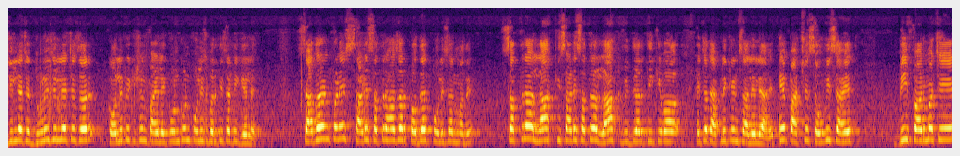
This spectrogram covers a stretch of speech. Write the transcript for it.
जिल्ह्याचे धुळे जिल्ह्याचे जर क्वालिफिकेशन पाहिले कोण कोण पोलीस भरतीसाठी गेले? साधारणपणे साडेसतरा हजार पद आहेत पोलिसांमध्ये. सतरा लाख की साडेसतरा लाख विद्यार्थी किंवा ह्याच्यात ॲप्लिकेंट्स आलेले आहेत. हे पाचशे सव्वीस आहेत. बी फार्माचे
